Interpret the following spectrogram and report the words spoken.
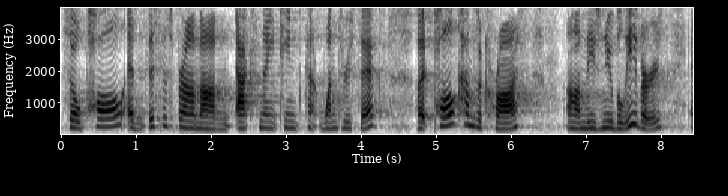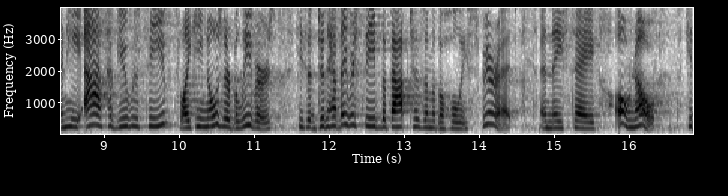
So, Paul, and this is from um, Acts 19, 1 through 6, but Paul comes across um, these new believers and he asks, Have you received? Like he knows they're believers. He said, Did have they received the baptism of the Holy Spirit? And they say, Oh, no he,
